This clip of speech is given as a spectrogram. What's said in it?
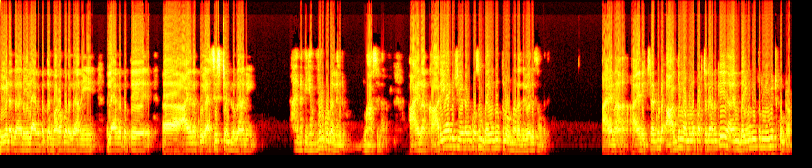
నీడ గాని లేకపోతే మరొకరు గాని లేకపోతే ఆ, ఆయనకు అసిస్టెంట్లు గాని ఆయనకు ఎవ్వరు కూడా లేరు మహాశిల ఆయన కార్యాలు చేయడం కోసం దైవదూతలు ఉన్నారు అది వేరే సంగతి. ఆయన ఆయన ఇచ్చినటువంటి ఆజ్ఞలు అమలుపరచడానికి ఆయన దైవదూతలు నియమించుకుంటాడు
